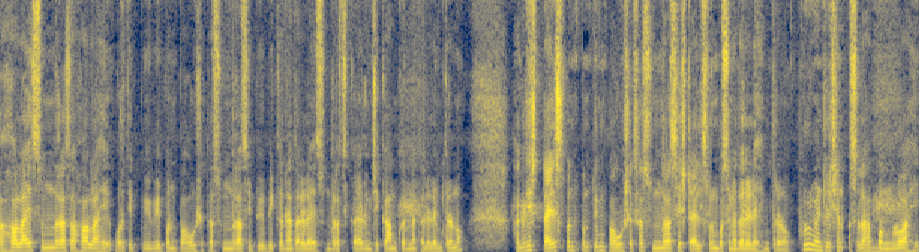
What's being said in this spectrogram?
हा हॉल आहे सुंदर असा हॉल आहे. वरती पी व्ही पण पाहू शकता. सुंदर असे पी व्ही करण्यात आलेलं आहे. सुंदर असे कलरिंगचे काम करण्यात आलेलं आहे मित्रांनो. अगदी स्टाईल्स पण पण तुम्ही पाहू शकता. सुंदर असे स्टाईल्स पण बसवण्यात आलेले आहे मित्रांनो. फुल व्हेंटिलेशन असलेला हा बंगलो आहे.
